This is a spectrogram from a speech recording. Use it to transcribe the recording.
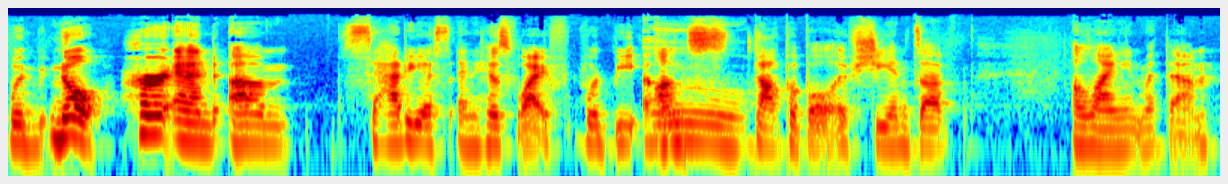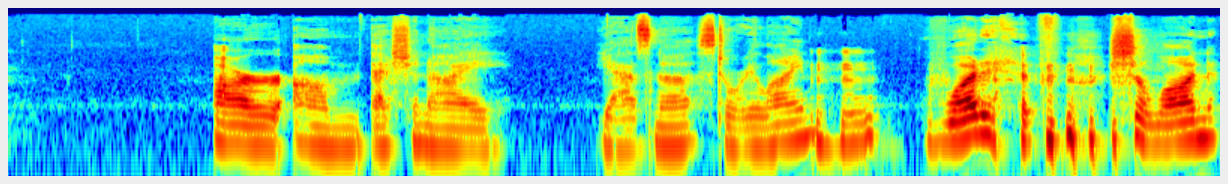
would be, no her and um sadeas and his wife would be unstoppable if she ends up aligning with them. Our um Jasnah storyline. What if Shallan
